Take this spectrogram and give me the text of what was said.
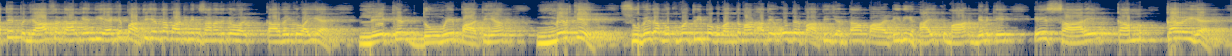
ਅਤੇ ਪੰਜਾਬ ਸਰਕਾਰ ਕਹਿੰਦੀ ਹੈ ਕਿ ਭਾਰਤੀ ਜਨਤਾ ਪਾਰਟੀ ਨੇ ਕਿਸਾਨਾਂ ਦੇ ਕਰਵਾ- ਕਾਰਵਾਈ ਕਰਵਾਈ ਹੈ। ਲੇਕਿਨ ਦੋਵੇਂ ਪਾਰਟੀਆਂ ਮਿਲ ਕੇ ਸੂਬੇ ਦਾ ਮੁੱਖ ਮੰਤਰੀ ਭਗਵੰਤ ਮਾਨ ਅਤੇ ਉਧਰ ਭਾਰਤੀ ਜਨਤਾ ਪਾਰਟੀ ਦੀ ਹਾਈ ਕਮਾਨ ਮਿਲ ਕੇ ਇਹ ਸਾਰੇ ਕੰਮ ਕਰ ਰਹੀ ਹੈ।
